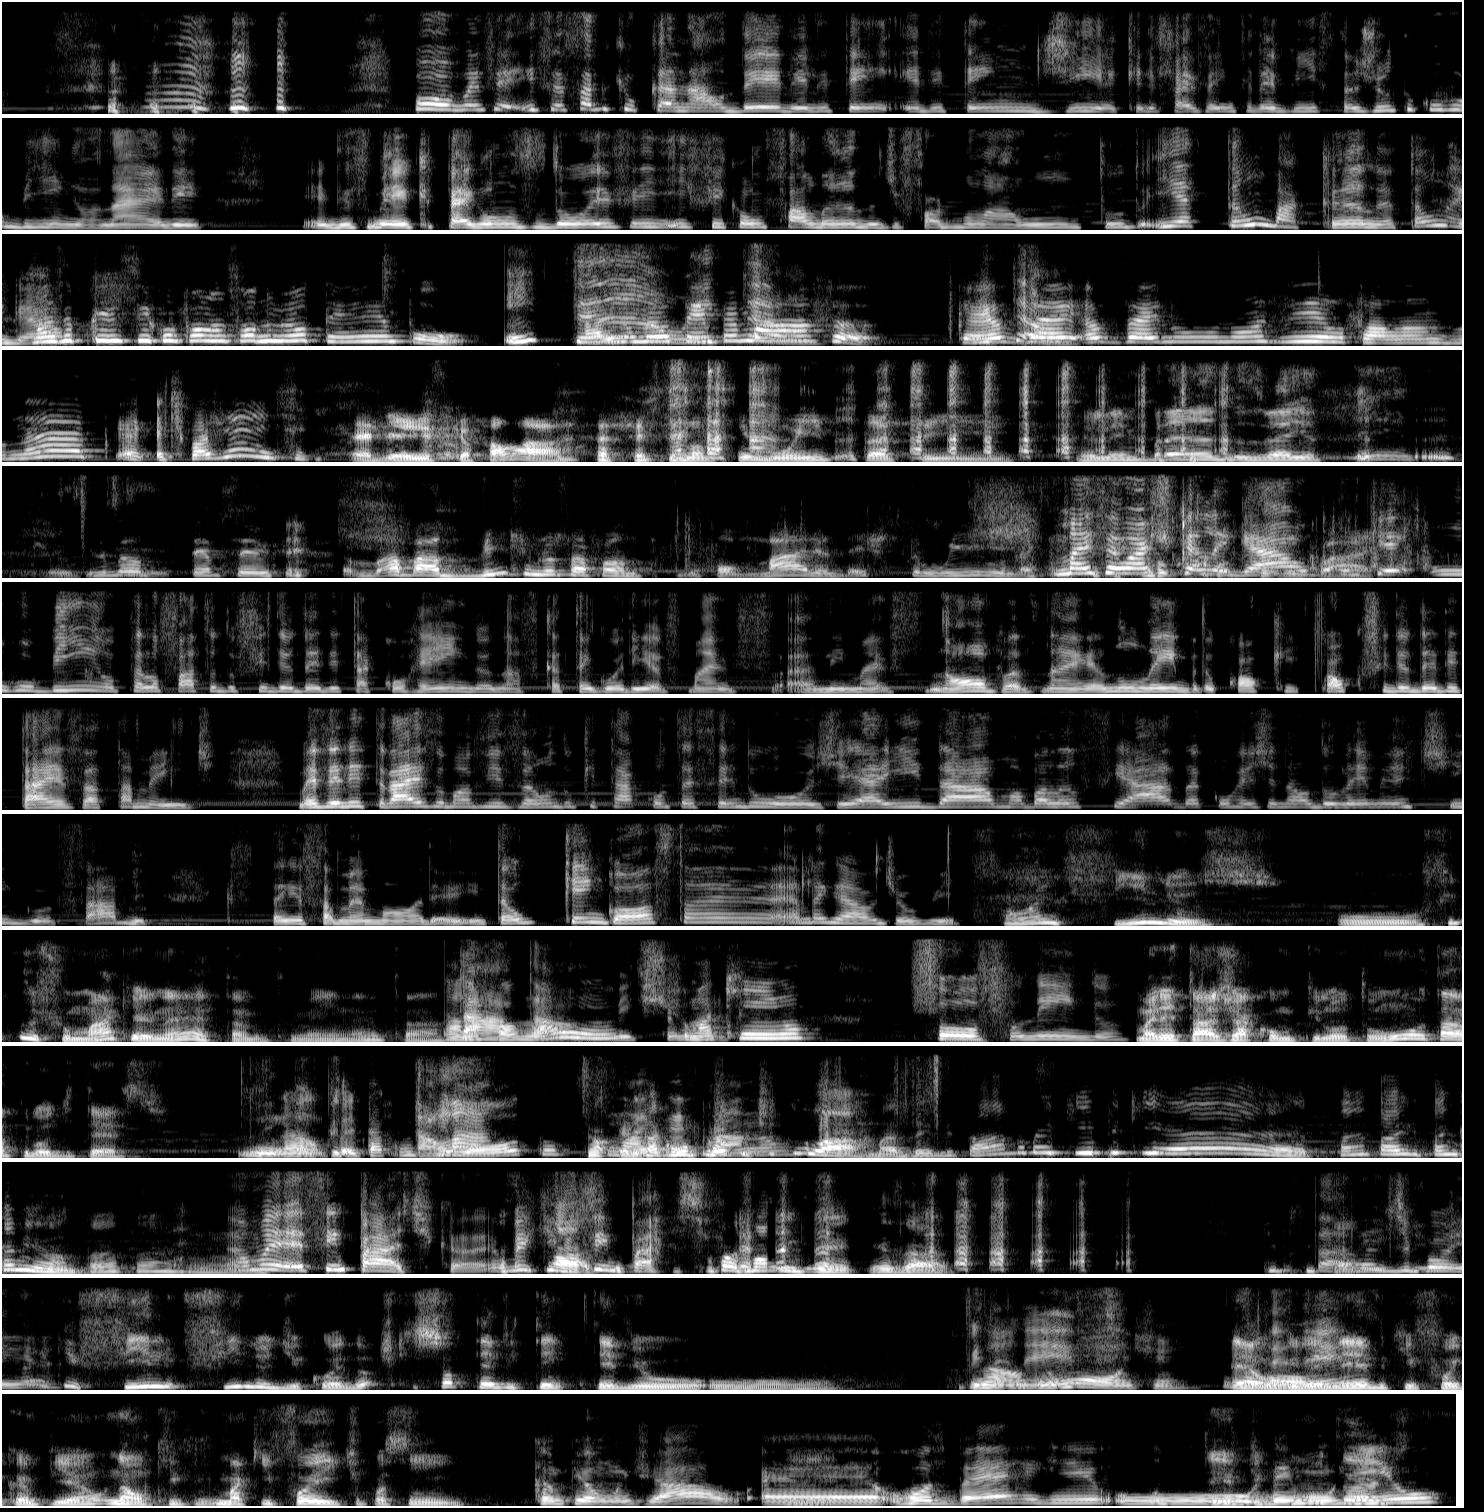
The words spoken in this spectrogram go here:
Pô, mas e você sabe que o canal dele, ele tem, ele tem um dia que ele faz a entrevista junto com o Rubinho, né? Ele, eles meio que pegam os dois e, e, ficam falando de Fórmula 1, tudo. E é tão bacana, é tão legal. Mas é porque eles ficam falando só no meu tempo. Então, Aí no meu tempo é então, é massa. Porque aí então. é os velhos no, no asilo falando, né? É, é, tipo a gente. É, é isso que eu ia falar. A gente não tem muita, assim. Relembrando os velhos tempos. E no meu tempo, você. Há 20 minutos você tá falando, porque o Romário destruiu, né? Mas eu acho que é legal, porque o Rubinho, pelo fato do filho dele estar tá correndo nas categorias mais ali mais novas, né? Eu não lembro qual que, qual que o filho dele tá exatamente. Mas ele traz uma visão do que está acontecendo hoje. E aí dá uma balanceada com o Reginaldo Leme antigo, sabe? Que tem essa memória. Então, quem gosta é, é legal de ouvir. Falar em filhos. O filho do Schumacher, né? Também, né? Tá, tá na Fórmula tá, 1. Schumaquinho. Fofo, lindo. Mas ele tá já como piloto 1 ou tá piloto de teste? Não, ele tá com tá piloto. Não, ele tá como piloto tá titular, no... mas ele tá numa equipe que é. tá, tá, tá encaminhando, tá, tá. É uma é simpática, é uma é equipe simpática. Não faz mal ninguém, exato. Equipe tá simpática. de boinha. Que filho, filho de corredor, acho que só teve, teve o, o não, tem um monte. É, o Villeneuve que foi campeão. Não, que, mas que foi, tipo assim. Campeão mundial. É, é. O Rosberg, o, o Damon Hill.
